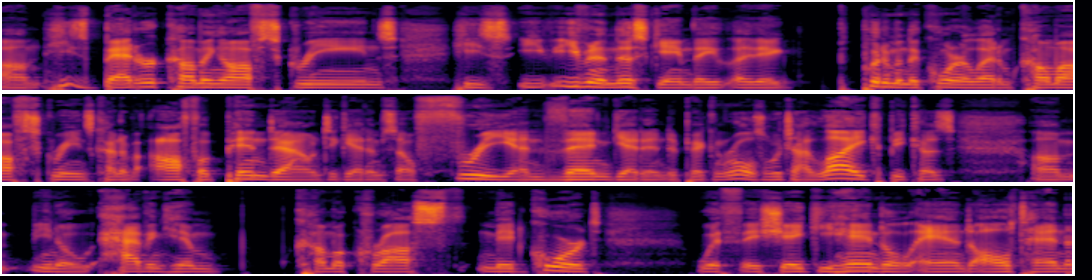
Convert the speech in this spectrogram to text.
Um, he's better coming off screens. He's even in this game they they put him in the corner, let him come off screens, kind of off a pin down to get himself free, and then get into pick and rolls, which I like because, um, you know, having him come across mid court with a shaky handle and all 10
